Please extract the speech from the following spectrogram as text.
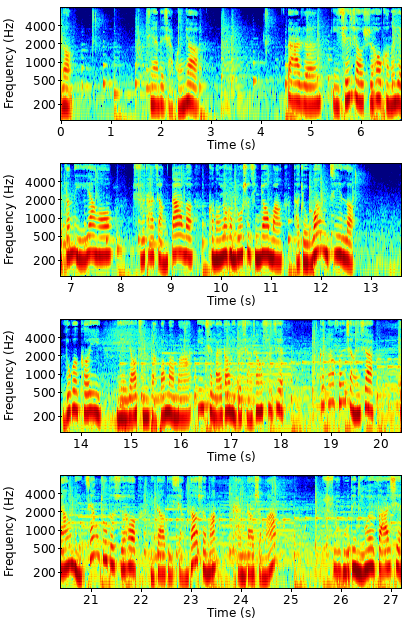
呢。亲爱的小朋友，大人以前小时候可能也跟你一样哦，只是他长大了，可能有很多事情要忙，他就忘记了。如果可以，你也邀请爸爸妈妈一起来到你的想象世界，跟他分享一下，当你这样做的时候，你到底想到什么，看到什么？说不定你会发现，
